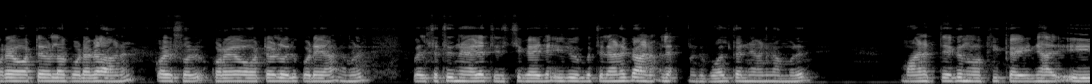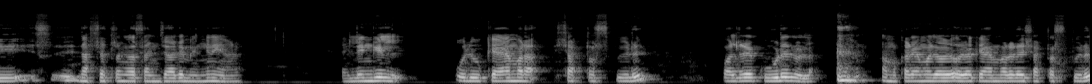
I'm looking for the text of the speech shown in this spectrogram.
കുറേ ഓട്ടയുള്ള കുടകളാണ്. കുറേ ഓട്ടയുള്ള ഒരു കുടയാണ്. നമ്മൾ വെളിച്ചത്തിൽ നേരെ തിരിച്ചു കഴിഞ്ഞാൽ ഈ രൂപത്തിലാണ് കാണുക അല്ലെ? അതുപോലെ തന്നെയാണ് നമ്മൾ മാനത്തേക്ക് നോക്കിക്കഴിഞ്ഞാൽ ഈ നക്ഷത്രങ്ങളുടെ സഞ്ചാരം എങ്ങനെയാണ്? അല്ലെങ്കിൽ ഒരു ക്യാമറ ഷട്ടർ സ്പീഡ് വളരെ കൂടുതലുള്ള നമുക്കറിയാമല്ലോ ഓരോ ക്യാമറയുടെ ഷട്ടർ സ്പീഡ്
